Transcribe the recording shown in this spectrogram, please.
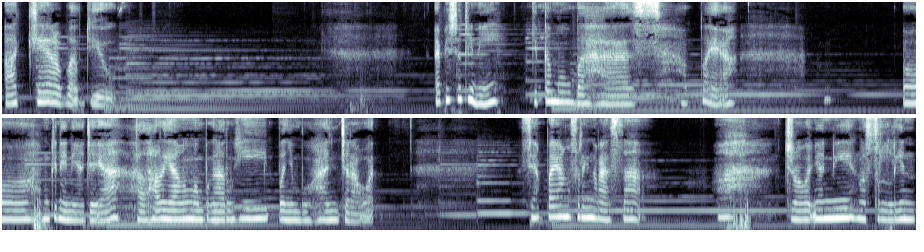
I care about you. Episode ini kita mau bahas apa ya? Uh, mungkin ini aja ya hal-hal yang mempengaruhi penyembuhan jerawat. Siapa yang sering ngerasa ah jerawatnya nih ngeselin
